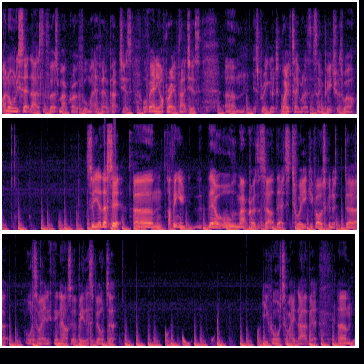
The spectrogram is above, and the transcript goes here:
I normally set that as the first macro for my FM patches or for any operator patches. Um, it's pretty good. Wavetable has the same feature as well. So yeah, that's it. Um, I think you there all the macros are set up there to tweak. If I was going to uh, automate anything else, it would be this filter. You can automate that a bit. Um,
